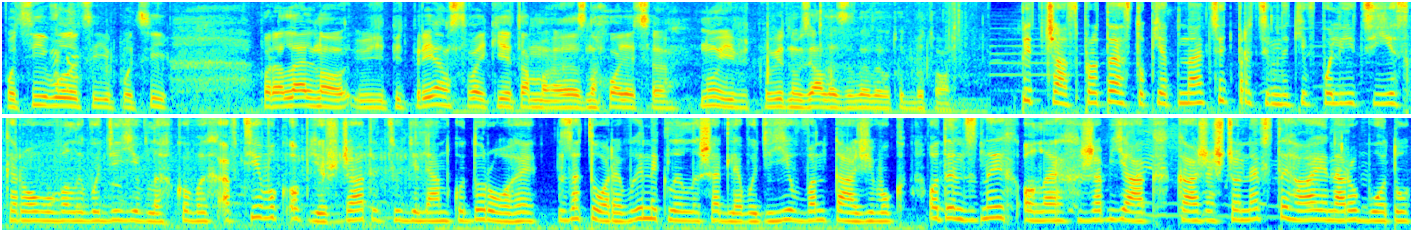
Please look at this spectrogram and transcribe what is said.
по цій вулиці і по цій. Паралельно і підприємства, які там е, знаходяться. Ну і відповідно взяли, залили отут бетон. Під час протесту 15 працівників поліції скеровували водіїв легкових автівок об'їжджати цю ділянку дороги. Затори виникли лише для водіїв вантажівок. Один з них Олег Жаб'як каже, що не встигає на роботу,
